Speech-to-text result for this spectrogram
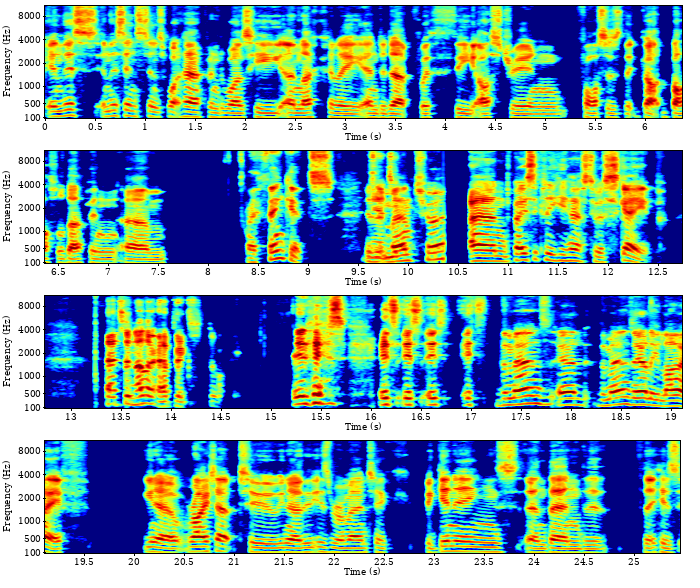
in this in this instance, what happened was he unluckily ended up with the Austrian forces that got bottled up in. Um, I think it's is it Mantua. Mantua, and basically he has to escape. That's another epic story. It is. It's it's it's it's the man's early, the man's early life, you know, right up to you know his romantic beginnings, and then the, the his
